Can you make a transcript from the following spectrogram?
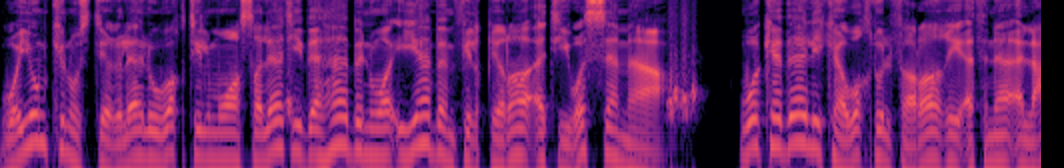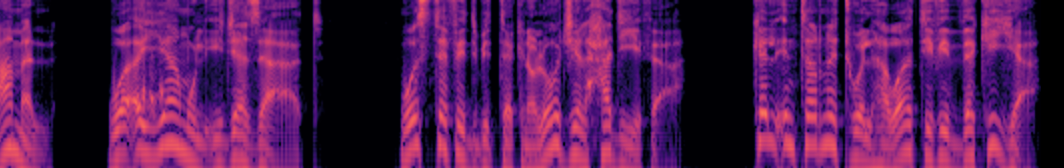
ويمكن استغلال وقت المواصلات ذهابا وايابا في القراءة والسماع. وكذلك وقت الفراغ أثناء العمل وأيام الإجازات. واستفد بالتكنولوجيا الحديثة. كالإنترنت والهواتف الذكية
